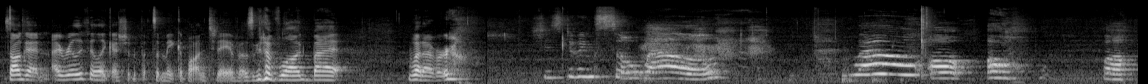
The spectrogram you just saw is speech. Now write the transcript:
it's all good. I really feel like I should have put some makeup on today if I was gonna vlog, but whatever. She's doing so well. Wow. Oh, oh. Well,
